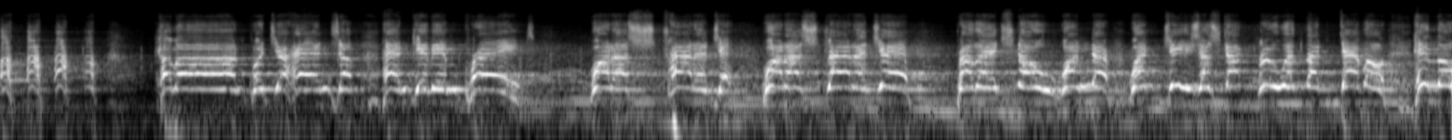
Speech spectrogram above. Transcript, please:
Come on, put your hands up and give him praise. What a strategy! What a strategy! Brother, it's no wonder when Jesus got through with the devil in the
